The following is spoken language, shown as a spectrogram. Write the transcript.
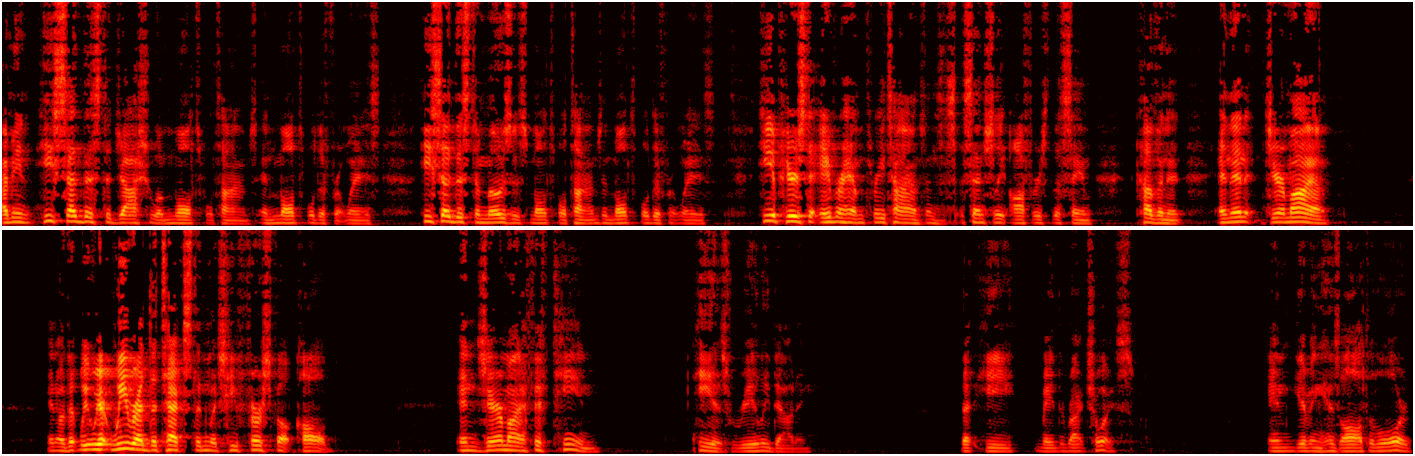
I mean, he said this to Joshua multiple times in multiple different ways. He said this to Moses multiple times in multiple different ways. He appears to Abraham three times and essentially offers the same covenant. And then Jeremiah, you know, that we, we read the text in which he first felt called. In Jeremiah 15, he is really doubting that he made the right choice in giving his all to the Lord.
